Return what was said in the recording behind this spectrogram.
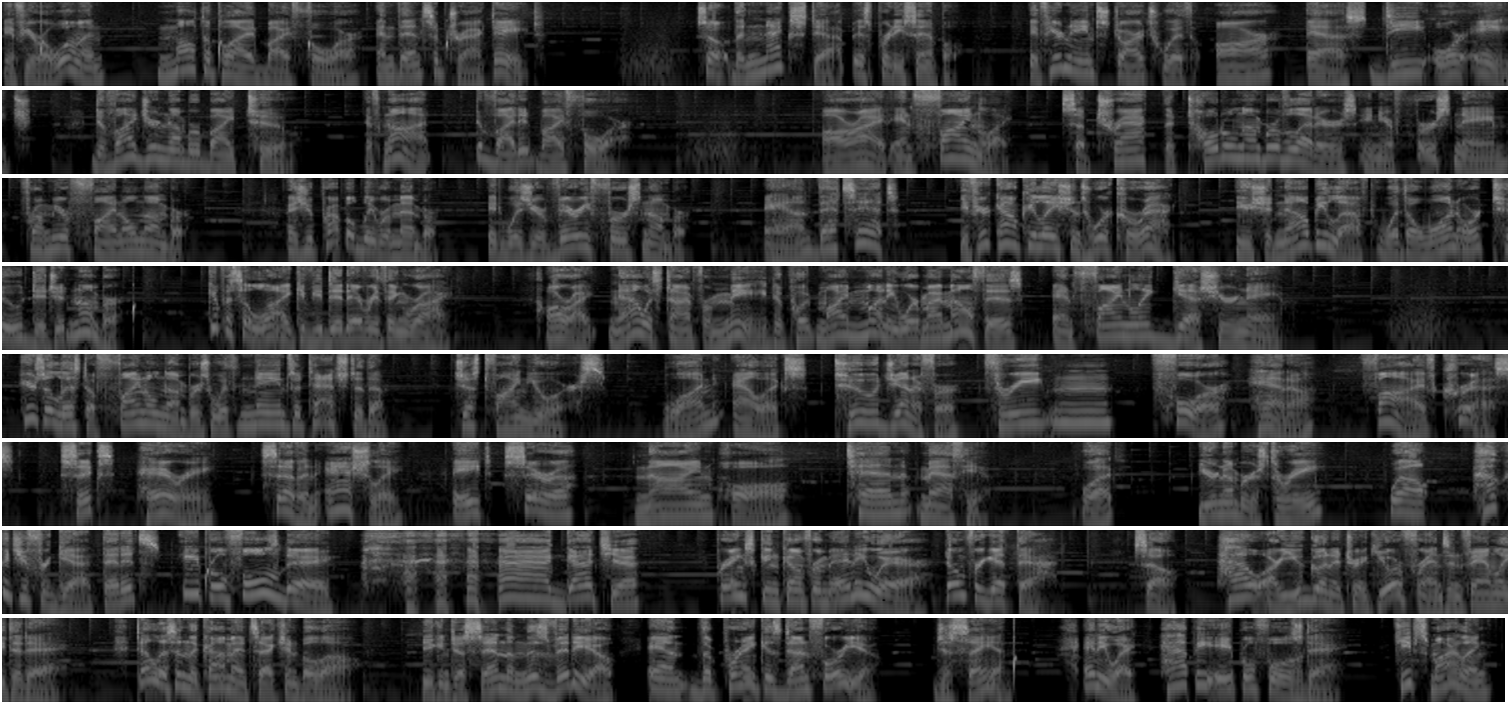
If you're a woman, multiply it by 4 and then subtract 8. So the next step is pretty simple. If your name starts with R, S, D, or H, divide your number by 2. If not, divide it by 4. Alright, and finally, subtract the total number of letters in your first name from your final number. As you probably remember, it was your very first number. And that's it! If your calculations were correct, you should now be left with a 1 or 2 digit number. Give us a like if you did everything right. Alright, now it's time for me to put my money where my mouth is and finally guess your name. Here's a list of final numbers with names attached to them. Just find yours. 1. Alex 2. Jennifer 3. Mm, 4. Hannah 5. Chris 6. Harry 7. Ashley 8. Sarah 9. Paul 10. Matthew What? Your number is 3? Well, how could you forget that it's April Fool's Day? gotcha! Pranks can come from anywhere, don't forget that. So, how are you going to trick your friends and family today? Tell us in the comment section below. You can just send them this video and the prank is done for you. Just saying. Anyway, happy April Fool's Day. Keep smiling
